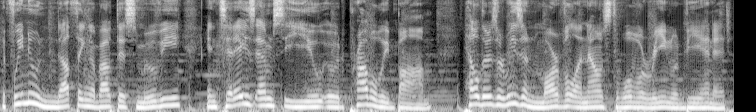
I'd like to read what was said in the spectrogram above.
If we knew nothing about this movie, in today's MCU it would probably bomb. Hell, there's a reason Marvel announced Wolverine would be in it.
